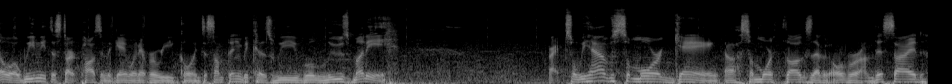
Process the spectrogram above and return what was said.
Oh, well, we need to start pausing the game whenever we go into something because we will lose money. All right, so we have some more gang, uh, some more thugs that are over on this side.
